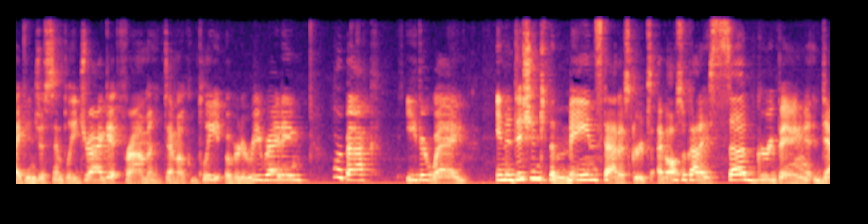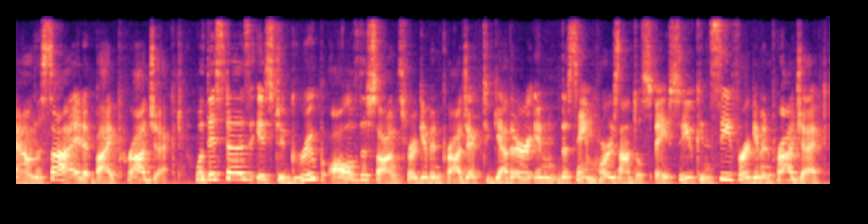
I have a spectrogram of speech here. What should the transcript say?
I can just simply drag it from demo complete over to rewriting, or back, either way. In addition to the main status groups, I've also got a subgrouping down the side by project. What this does is to group all of the songs for a given project together in the same horizontal space so you can see for a given project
